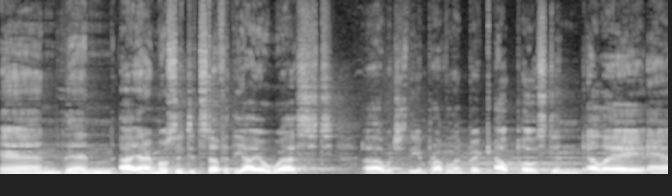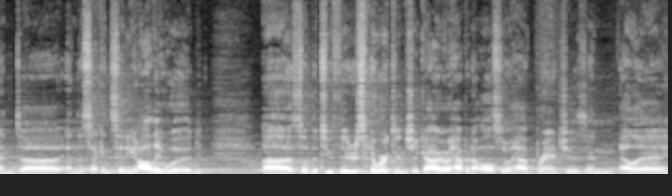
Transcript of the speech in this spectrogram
And then uh, and I mostly did stuff at the IO West, uh, which is the Improv Olympic outpost in LA, and, uh, and the Second City Hollywood. Uh, so the two theaters I worked in Chicago happen to also have branches in LA.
